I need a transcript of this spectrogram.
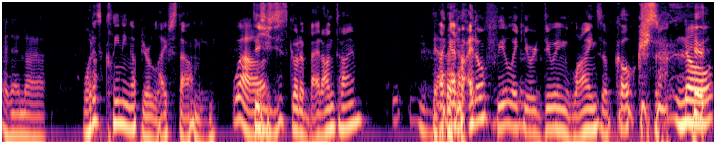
And then, uh, What does cleaning up your lifestyle mean? well, Did you just go to bed on time? Like I don't, I don't feel like you were doing lines of coke or something. no,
